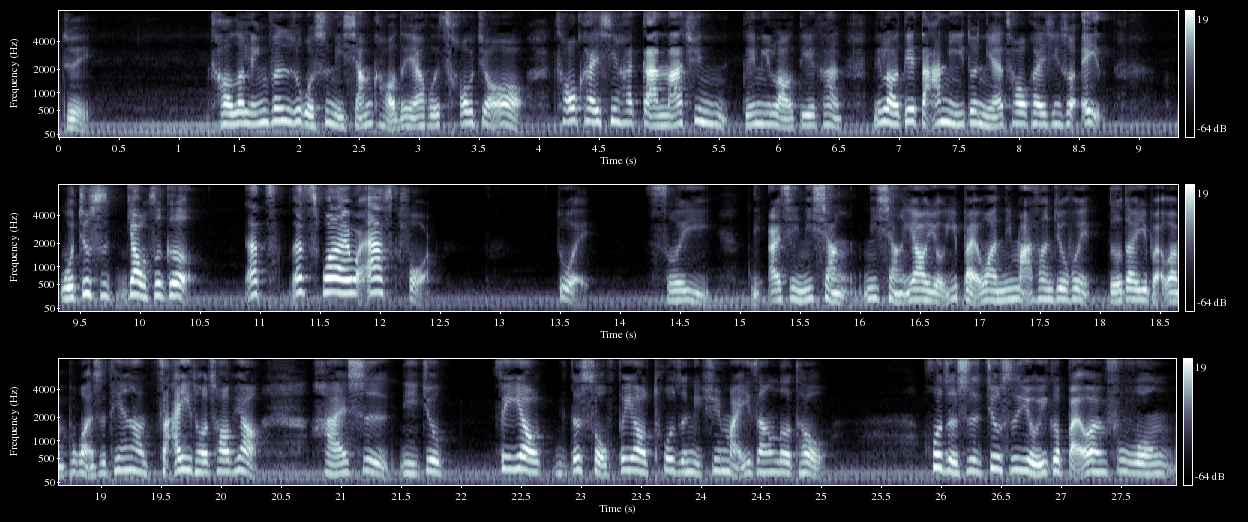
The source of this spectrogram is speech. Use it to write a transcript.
对，考了零分，如果是你想考的，你还会超骄傲、超开心，还敢拿去给你老爹看。你老爹打你一顿，你还超开心，说：“哎，我就是要这个，That's That's what I will ask for。”对，所以你而且你想你想要有一百万，你马上就会得到一百万，不管是天上砸一坨钞票，还是你就非要你的手非要拖着你去买一张乐透。或者是就是有一个百万富翁，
